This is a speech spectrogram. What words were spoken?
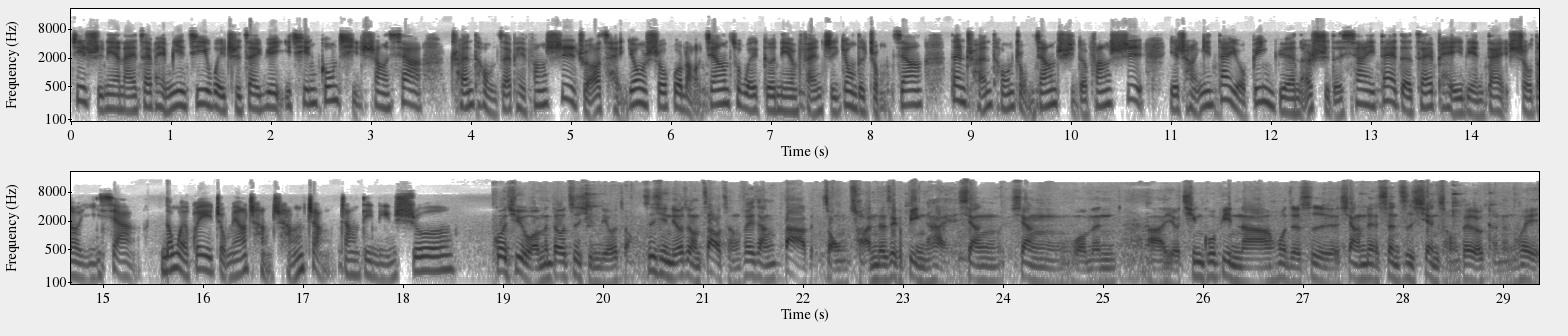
近十年来，栽培面积维持在约一千公顷上下。传统栽培方式主要采用收获老姜作为隔年繁殖用的种姜，但传统种姜取得方式也常因带有病源而使得下一代的栽培连带受到影响。农委会种苗厂厂长张定林说。过去我们都自行留种，自行留种造成非常大的种传的这个病害，像像我们啊有青菇病啊，或者是像那甚至线虫都有可能会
